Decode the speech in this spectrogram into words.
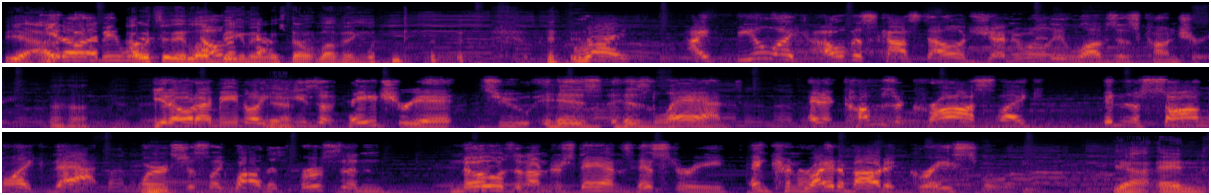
yeah You I, know what I mean? I would say they love Elvis being in english don't love england right. I feel like Elvis Costello genuinely loves his country. uh-huh You know what I mean? Like Yeah. he's a patriot to his his land, and it comes across like in a song like that, where Hmm. it's just like, wow, this person knows and understands history and can write about it gracefully. Yeah, and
